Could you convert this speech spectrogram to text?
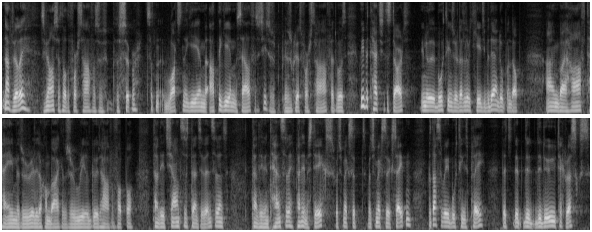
Not really. To be honest, I thought the first half was, was super. Sitting watching the game at the game myself, I said, it was a great first half. It was a wee bit touchy at the start. You know, both teams were a little bit cagey, but then it opened up. And by half time, it was really looking back, it was a real good half of football. Plenty of chances, plenty of incidents, plenty of intensity, plenty of mistakes, which makes it which makes it exciting. But that's the way both teams play. They, they, they do take risks.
